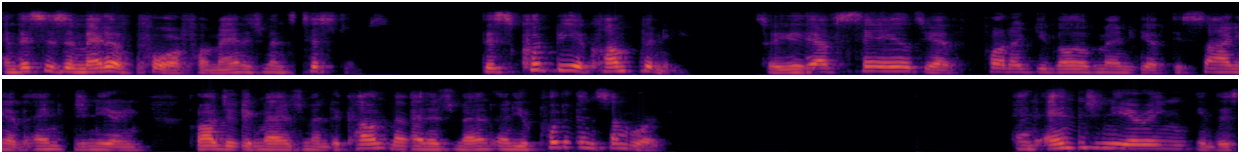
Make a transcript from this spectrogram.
And this is a metaphor for management systems. This could be a company. So you have sales, you have product development, you have design, you have engineering, project management, account management, and you put in some work. And engineering, in this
